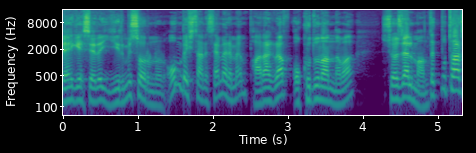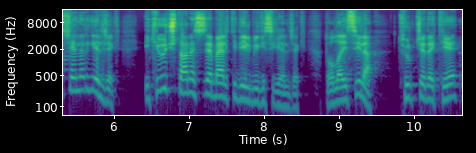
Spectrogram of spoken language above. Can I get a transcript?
LGS'de 20 sorunun 15 tanesi hemen hemen paragraf okuduğun anlama, sözel mantık bu tarz şeyler gelecek. 2-3 tane size belki dil bilgisi gelecek. Dolayısıyla Türkçedeki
